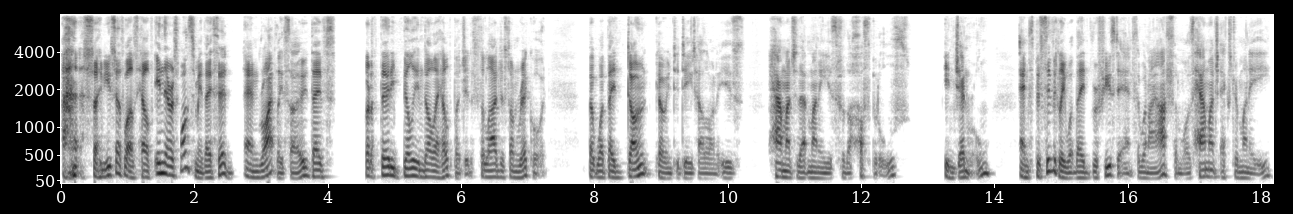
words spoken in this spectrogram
Uh, so New South Wales Health, in their response to me, they said, and rightly so, they've got a $30 billion health budget. It's the largest on record. But what they don't go into detail on is how much of that money is for the hospitals in general and specifically, what they refused to answer when I asked them was how much extra money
